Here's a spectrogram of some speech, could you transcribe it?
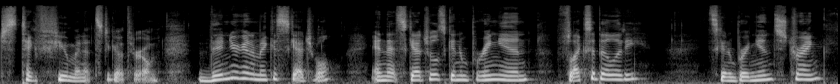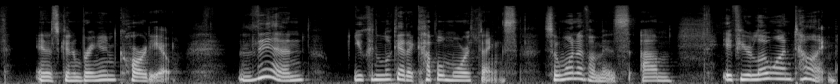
Just take a few minutes to go through them. Then you're going to make a schedule, and that schedule is going to bring in flexibility, it's going to bring in strength, and it's going to bring in cardio. Then you can look at a couple more things. So one of them is um, if you're low on time,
